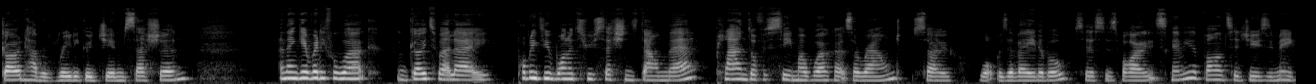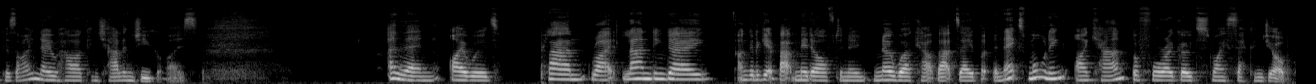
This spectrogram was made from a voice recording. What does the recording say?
go and have a really good gym session, and then get ready for work, go to LA, probably do one or two sessions down there. Planned obviously my workouts around, so what was available. So this is why it's going to be advantage using me because I know how I can challenge you guys. And then I would plan right landing day. I'm going to get back mid afternoon, no workout that day, but the next morning I can before I go to my second job.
